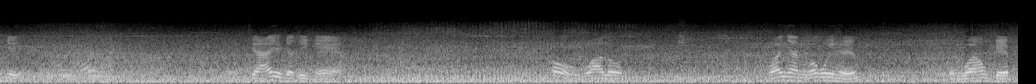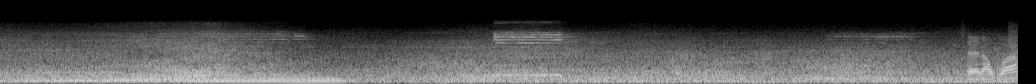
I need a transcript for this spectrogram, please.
không chị trái vô chợ Thiên Nghe. Ồ, qua luôn. Quá nhanh, quá nguy hiểm. Mình qua không kịp. Xe đông quá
